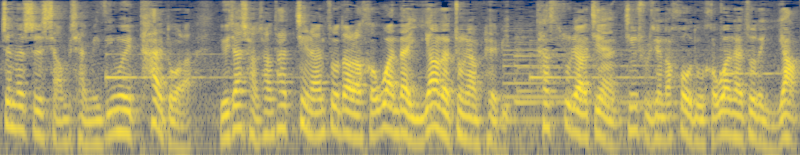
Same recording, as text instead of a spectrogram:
真的是想不起来名字，因为太多了。有一家厂商，他竟然做到了和万代一样的重量配比，它塑料件、金属件的厚度和万代做的一样。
